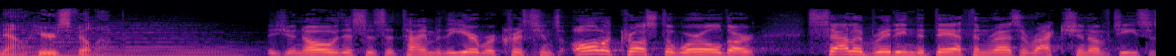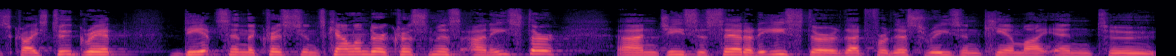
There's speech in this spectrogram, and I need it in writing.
Now, here's Philip. As you know, this is a time of the year where Christians all across the world are celebrating the death and resurrection of Jesus Christ. Two great dates in the Christian's calendar Christmas and Easter. And Jesus said at Easter that for this reason came I into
